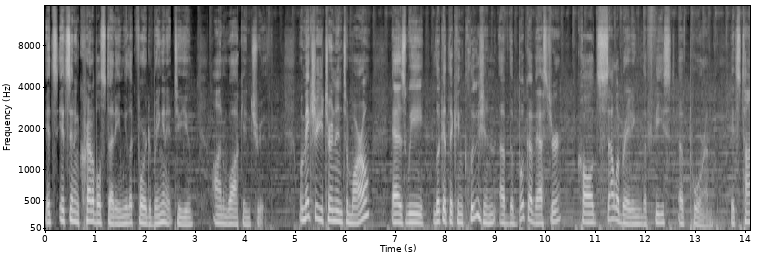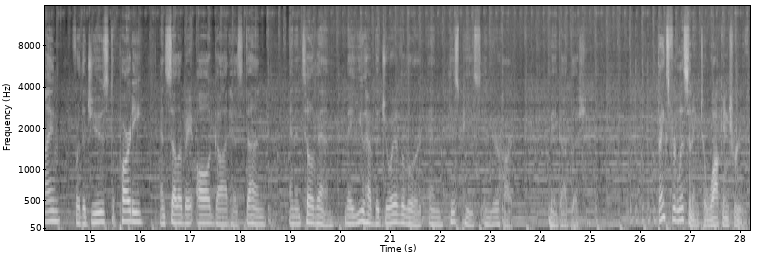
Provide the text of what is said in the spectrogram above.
It's, it's an incredible study, and we look forward to bringing it to you on Walk in Truth. Well, make sure you turn in tomorrow as we look at the conclusion of the book of Esther called Celebrating the Feast of Purim. It's time for the Jews to party and celebrate all God has done. And until then, may you have the joy of the Lord and his peace in your heart. May God bless you. Thanks for listening to Walk in Truth,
